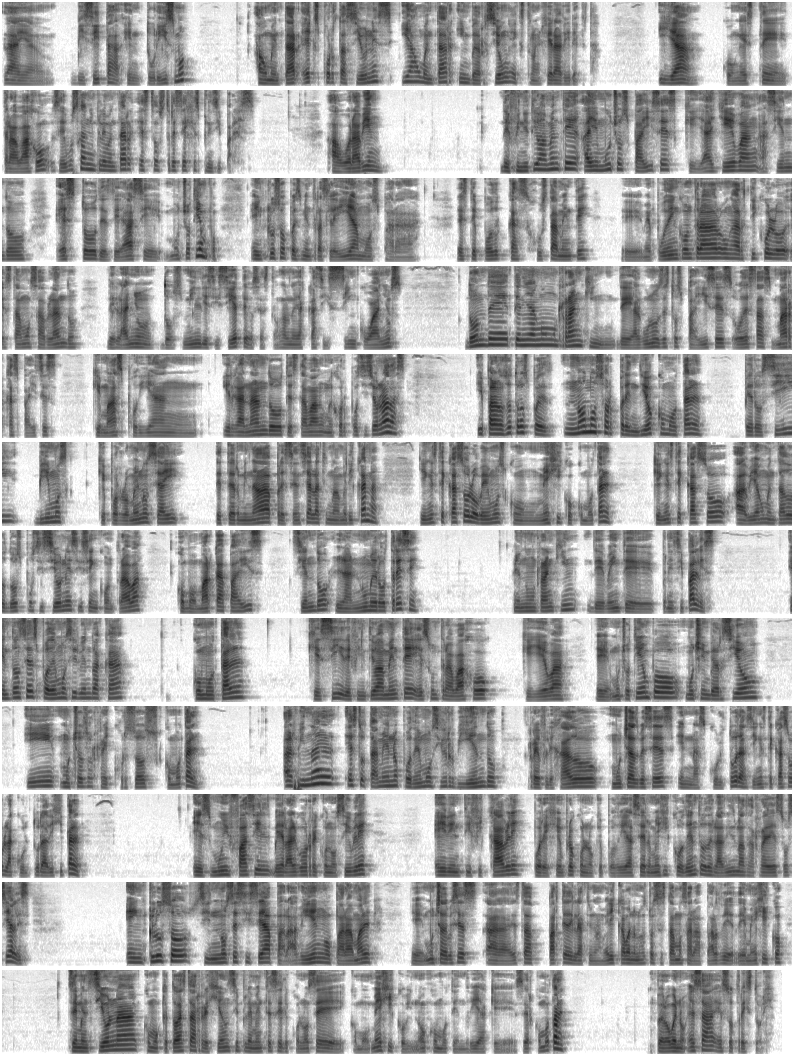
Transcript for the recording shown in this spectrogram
la eh, visita en turismo, aumentar exportaciones y aumentar inversión extranjera directa. Y ya con este trabajo se buscan implementar estos tres ejes principales. Ahora bien, definitivamente hay muchos países que ya llevan haciendo esto desde hace mucho tiempo. E incluso pues mientras leíamos para este podcast justamente eh, me pude encontrar un artículo, estamos hablando del año 2017, o sea, estamos hablando ya casi cinco años, donde tenían un ranking de algunos de estos países o de estas marcas países que más podían ir ganando, te estaban mejor posicionadas. Y para nosotros, pues, no nos sorprendió como tal, pero sí vimos que por lo menos hay determinada presencia latinoamericana. Y en este caso lo vemos con México como tal, que en este caso había aumentado dos posiciones y se encontraba como marca país siendo la número 13 en un ranking de 20 principales. Entonces podemos ir viendo acá como tal que sí, definitivamente es un trabajo que lleva eh, mucho tiempo, mucha inversión y muchos recursos como tal. Al final, esto también lo podemos ir viendo reflejado muchas veces en las culturas, y en este caso la cultura digital. Es muy fácil ver algo reconocible e identificable, por ejemplo, con lo que podría ser México dentro de las mismas redes sociales. E incluso, si no sé si sea para bien o para mal, eh, muchas veces a esta parte de Latinoamérica, bueno, nosotros estamos a la par de, de México, se menciona como que toda esta región simplemente se le conoce como México y no como tendría que ser como tal. Pero bueno, esa es otra historia.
